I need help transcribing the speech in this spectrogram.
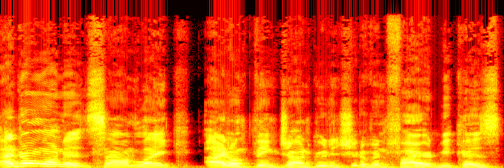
I don't want to sound like I don't think Jon Gruden should have been fired because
